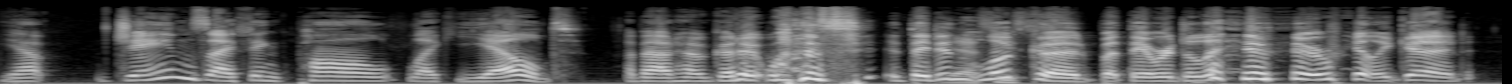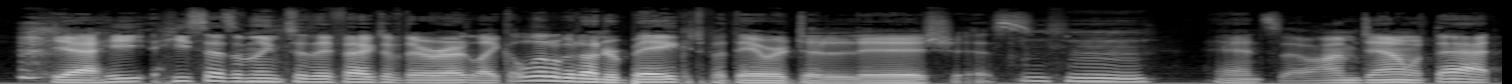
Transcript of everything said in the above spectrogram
Yep. James, I think Paul like yelled about how good it was. they didn't Yes, look he's- good, but they were deli- they were really good. Yeah, he he said something to the effect of they were like a little bit underbaked, but they were delicious. Mm-hmm. And so I'm down with that.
